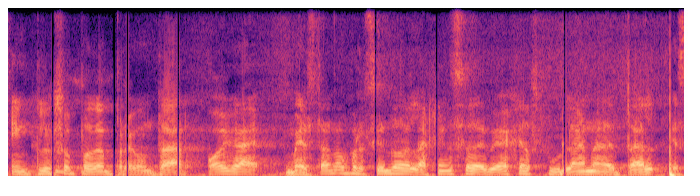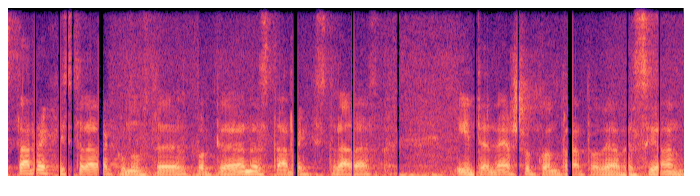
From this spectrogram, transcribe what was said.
Incluso pueden preguntar, oiga, me están ofreciendo de la agencia de viajes fulana de tal, ¿está registrada con ustedes? Porque deben estar registradas y tener su contrato de adhesión.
